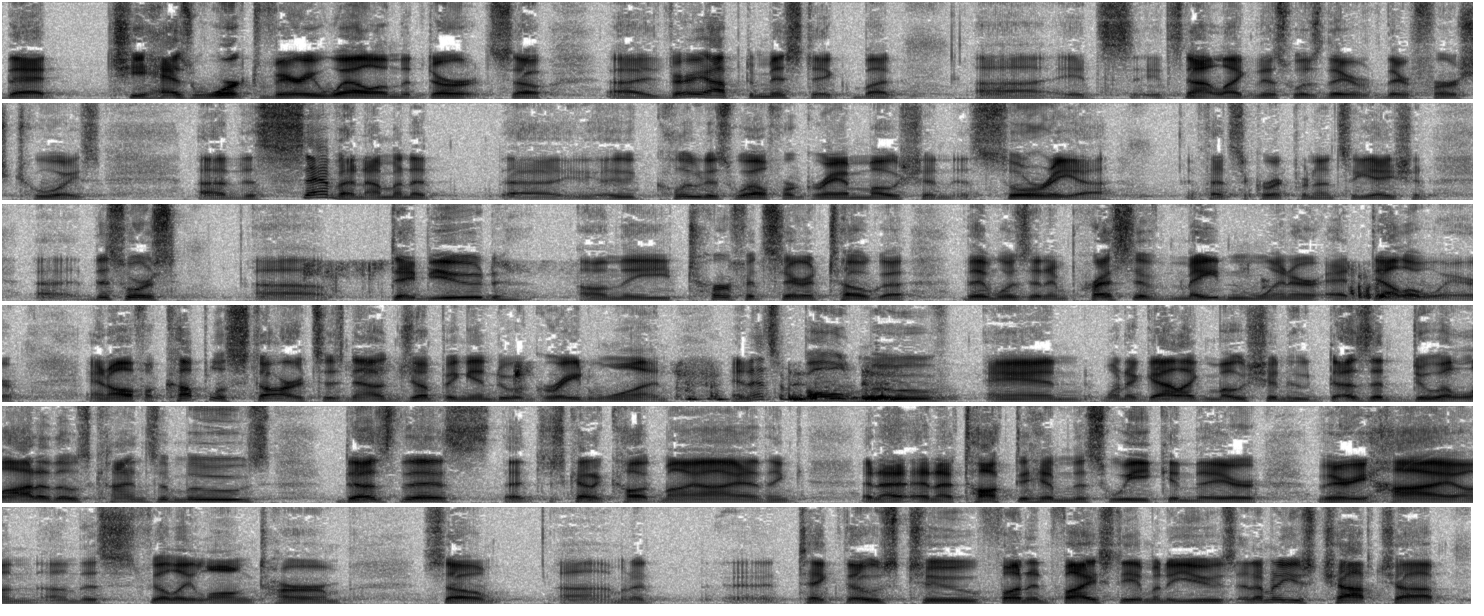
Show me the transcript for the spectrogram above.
that she has worked very well on the dirt. So uh, very optimistic, but uh, it's it's not like this was their their first choice. Uh, the seven, I'm going to uh, include as well for Graham Motion, Soria if that's the correct pronunciation. Uh, this horse uh, debuted on the turf at Saratoga, then was an impressive maiden winner at Delaware, and off a couple of starts is now jumping into a grade one. And that's a bold move. And when a guy like Motion, who doesn't do a lot of those kinds of moves, does this, that just kind of caught my eye, I think. And I, and I talked to him this week, and they're very high on, on this filly long term. So uh, I'm going to uh, take those two, fun and feisty, I'm going to use, and I'm going to use Chop Chop.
